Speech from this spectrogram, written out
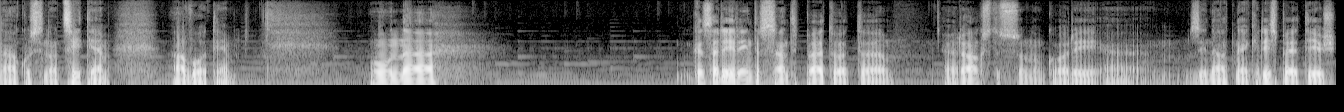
nākusi no citiem avotiem. Un kas arī ir interesanti pētot rakstus un, un ko arī zinātnieki ir izpētījuši,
